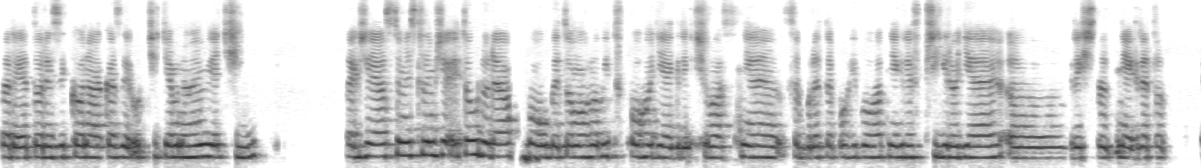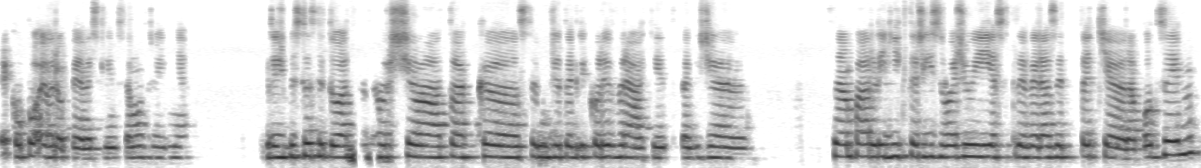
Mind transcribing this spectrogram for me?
tady je to riziko nákazy určitě mnohem větší. Takže já si myslím, že i tou dodávkou by to mohlo být v pohodě, když vlastně se budete pohybovat někde v přírodě, eh, když to někde to, jako po Evropě, myslím samozřejmě. Když by se situace zhoršila, tak eh, se můžete kdykoliv vrátit, takže znám pár lidí, kteří zvažují, jestli vyrazit teď eh, na podzim,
